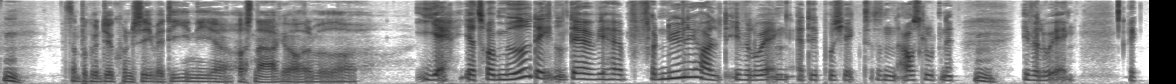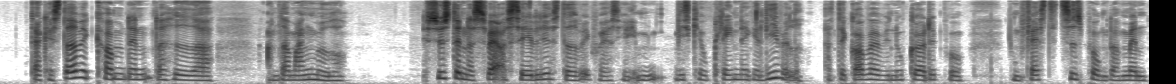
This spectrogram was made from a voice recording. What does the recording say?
Hmm. Så begyndte jeg at kunne se værdien i at, at snakke og holde møder. Ja, jeg tror mødedelen, der vi har for nylig holdt evaluering af det projekt, sådan en afsluttende hmm. evaluering. Der kan stadigvæk komme den, der hedder om der er mange møder. Jeg synes, den er svær at sælge stadigvæk, hvor jeg siger, jamen, vi skal jo planlægge alligevel. Altså, det kan godt være, at vi nu gør det på nogle faste tidspunkter, men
